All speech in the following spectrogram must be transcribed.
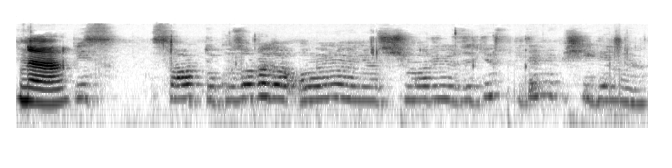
Ne? Biz saat 9'a kadar oyun oynuyoruz, şımarıyoruz ediyoruz. Bir de mi bir şey demiyor.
